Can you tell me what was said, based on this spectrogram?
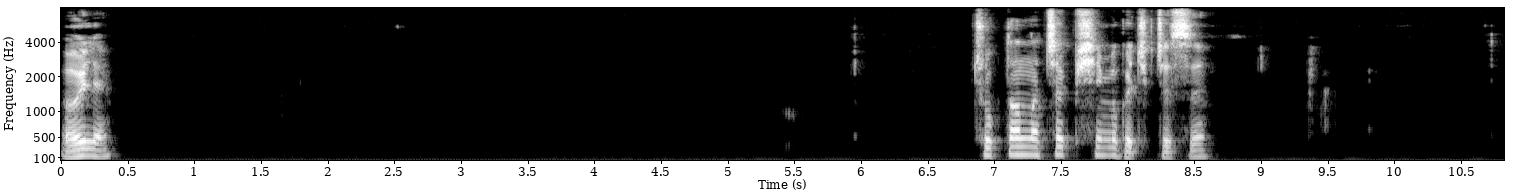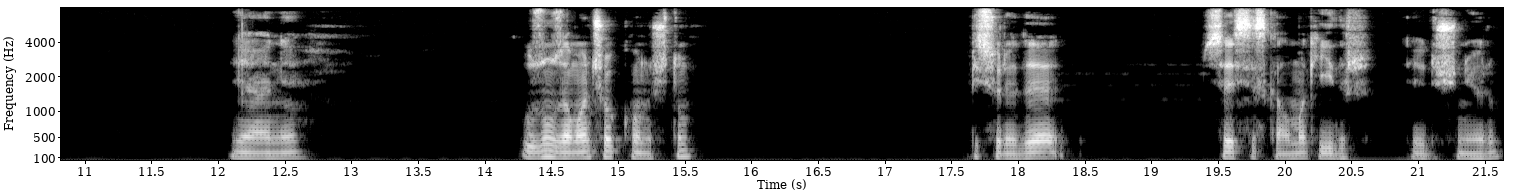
Öyle. Çok da anlatacak bir şeyim yok açıkçası. Yani uzun zaman çok konuştum. Bir sürede sessiz kalmak iyidir diye düşünüyorum.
